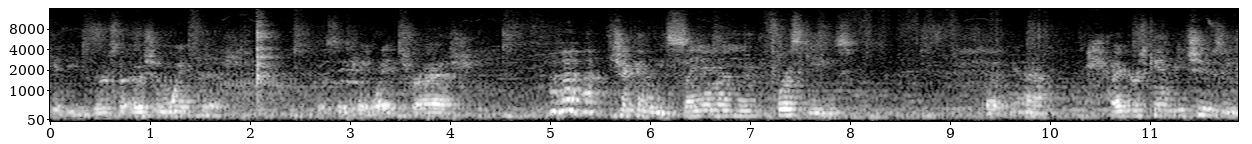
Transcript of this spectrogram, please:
kitties, there's the ocean whitefish. Salmon friskies. But, you know, beggars can't be choosy.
